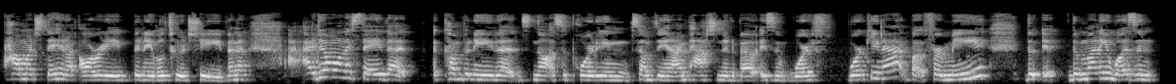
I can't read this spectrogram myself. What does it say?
how much they had already been able to achieve. And I, don't want to say that a company that's not supporting something I'm passionate about isn't worth working at, but for me, the, it, the money wasn't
